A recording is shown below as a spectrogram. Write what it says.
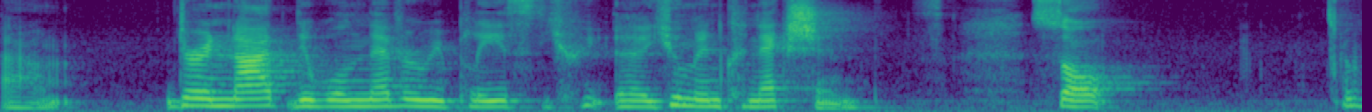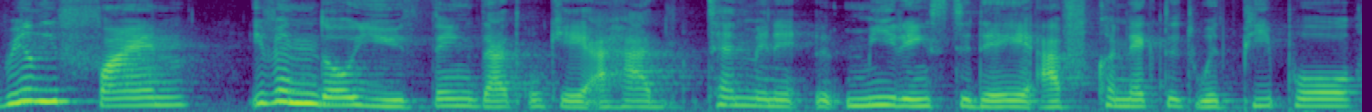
um, they're not they will never replace uh, human connection so really find even though you think that okay i had 10 minute meetings today i've connected with people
